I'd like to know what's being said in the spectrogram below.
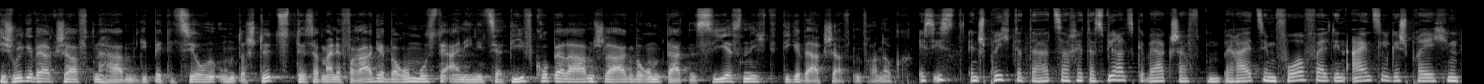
Die Schulgewerkschaften haben die Petition unterstützt. Deshalb meine Frage, warum musste eine Initiativgruppe Alarm schlagen? Warum taten Sie es nicht, die Gewerkschaften, Frau Nock? Es ist, entspricht der Tatsache, dass wir als Gewerkschaften bereits im Vorfeld in Einzelgesprächen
